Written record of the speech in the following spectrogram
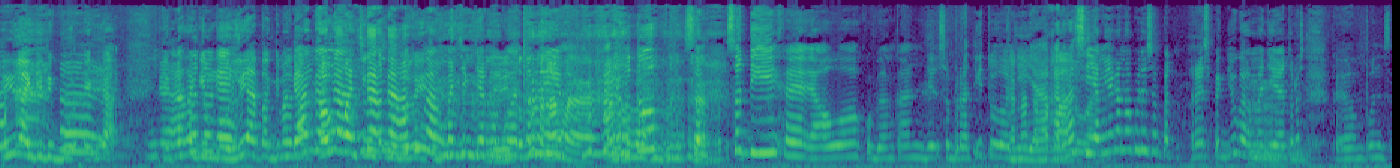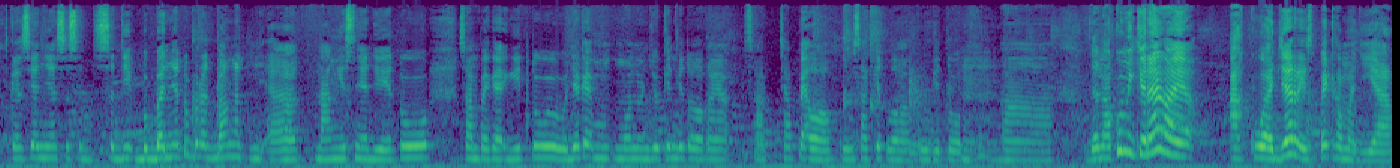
ini lagi dibully eh, enggak kita lagi kayak- bully atau gimana Enggak, enggak, kamu enggak, mancing enggak, enggak, aku bully. enggak mancing jangan Jadi buat itu terima. amat. Aku tuh se- sedih kayak ya Allah, aku bilang kan seberat itu loh Karena dia. Karena siangnya kan aku udah sempat respect juga sama dia terus kayak "Ya ampun kasihannya sedih bebannya tuh berat banget Ya, nangisnya dia itu sampai kayak gitu. Dia kayak mau nunjukin gitu loh kayak "Sa- capek loh aku, sakit loh aku gitu. Eh, dan aku mikirnya kayak aku aja respect sama dia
